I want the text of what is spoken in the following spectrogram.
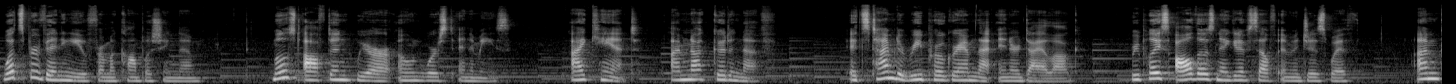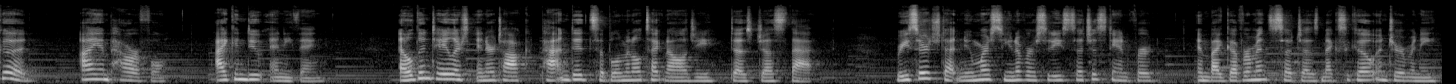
What's preventing you from accomplishing them? Most often, we are our own worst enemies. I can't. I'm not good enough. It's time to reprogram that inner dialogue. Replace all those negative self images with I'm good. I am powerful. I can do anything. Eldon Taylor's Inner Talk patented subliminal technology does just that. Researched at numerous universities such as Stanford and by governments such as Mexico and Germany,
